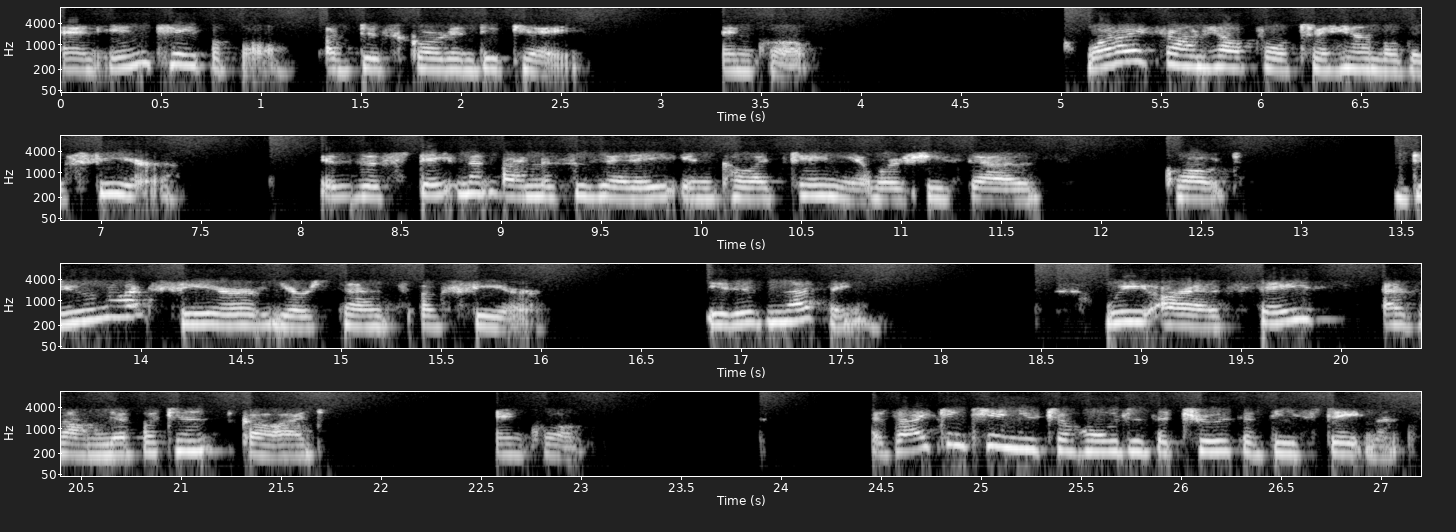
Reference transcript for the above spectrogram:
and incapable of discord and decay, end quote. What I found helpful to handle the fear is a statement by Mrs. Eddy in Collectanea where she says, quote, do not fear your sense of fear. It is nothing. We are as safe as omnipotent God. End quote. As I continue to hold to the truth of these statements,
